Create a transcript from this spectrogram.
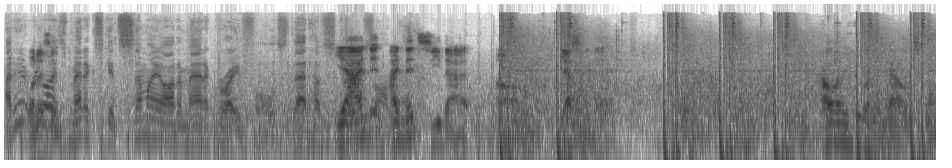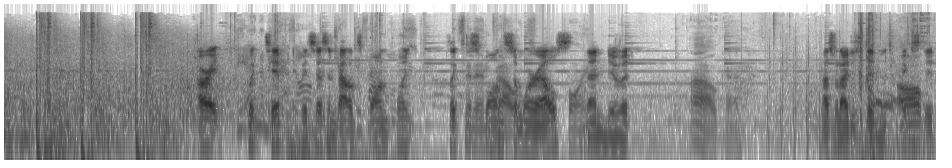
I didn't What realize medics get semi-automatic rifles that have Yeah, I did. I did see that um, yesterday. How are you doing in valid spawn point? Alright, quick tip, if it says invalid spawn point, click to spawn somewhere else, point. then do it. Oh, okay. That's what I just did and it fixed oh, it.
